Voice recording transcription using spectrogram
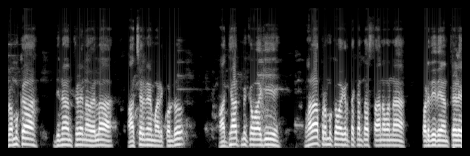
ಪ್ರಮುಖ ದಿನ ಅಂಥೇಳಿ ನಾವೆಲ್ಲ ಆಚರಣೆ ಮಾಡಿಕೊಂಡು ಆಧ್ಯಾತ್ಮಿಕವಾಗಿ ಬಹಳ ಪ್ರಮುಖವಾಗಿರ್ತಕ್ಕಂಥ ಸ್ಥಾನವನ್ನು ಪಡೆದಿದೆ ಅಂಥೇಳಿ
